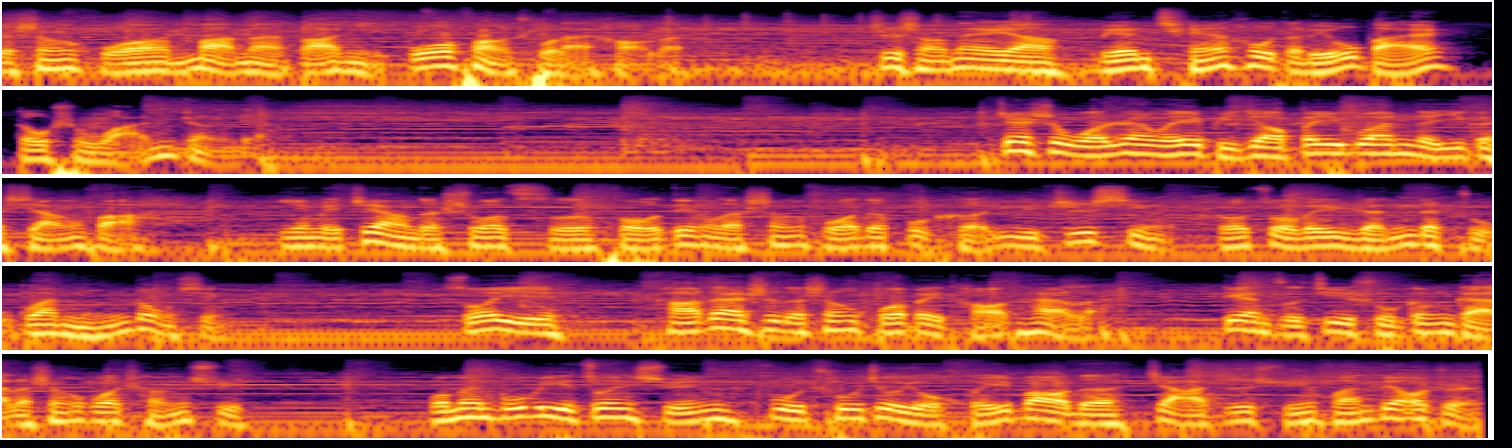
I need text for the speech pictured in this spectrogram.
着生活慢慢把你播放出来好了。至少那样，连前后的留白都是完整的。这是我认为比较悲观的一个想法，因为这样的说辞否定了生活的不可预知性和作为人的主观能动性。所以，卡带式的生活被淘汰了，电子技术更改了生活程序，我们不必遵循付出就有回报的价值循环标准。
